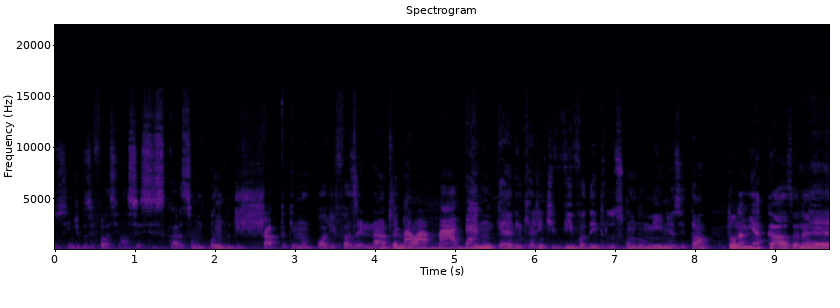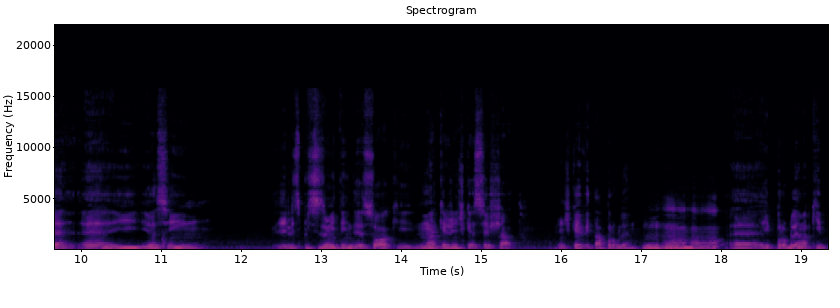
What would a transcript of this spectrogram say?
os síndicos e falam assim: nossa, esses caras são um bando de chato que não pode fazer nada. Que mal não- amada. que não querem que a gente viva dentro dos condomínios e tal. Tô na minha casa, né? É, é e, e assim, eles precisam entender só que não é que a gente quer ser chato, a gente quer evitar problema. Uhum. Uhum. É, e problema que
